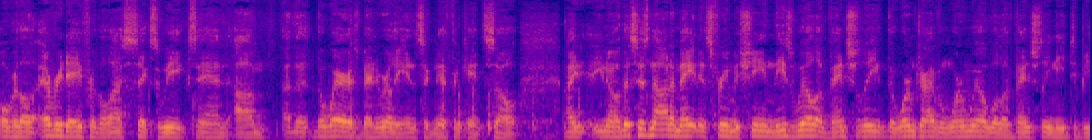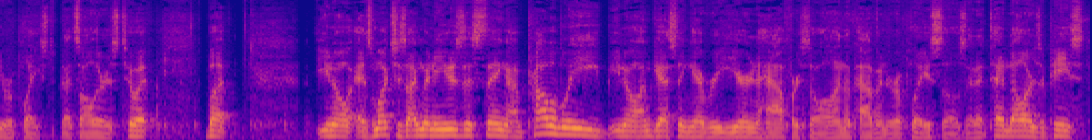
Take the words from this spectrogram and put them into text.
over the every day for the last six weeks, and um, the the wear has been really insignificant. So, I you know this is not a maintenance free machine. These will eventually the worm drive and worm wheel will eventually need to be replaced. That's all there is to it. But you know, as much as I'm going to use this thing, I'm probably, you know, I'm guessing every year and a half or so I'll end up having to replace those. And at $10 a piece,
